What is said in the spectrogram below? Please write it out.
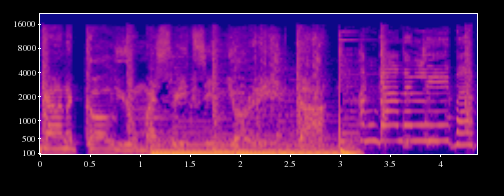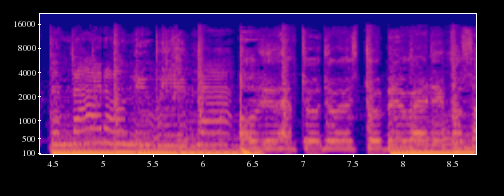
gonna call you my sweet señorita. I'm gonna leave up the night only with ya. All you have to do is to be ready for some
